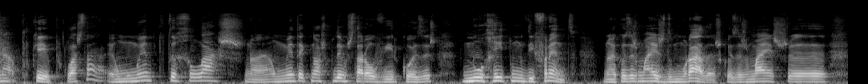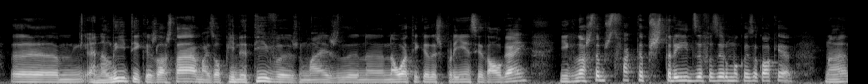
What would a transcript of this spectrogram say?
Não, porquê? Porque lá está, é um momento de relaxo, não é? Um momento em que nós podemos estar a ouvir coisas num ritmo diferente, não é? Coisas mais demoradas, coisas mais uh, uh, analíticas, lá está, mais opinativas, mais de, na, na, ótica da experiência de alguém, e em que nós estamos de facto abstraídos a fazer uma coisa qualquer, não é?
